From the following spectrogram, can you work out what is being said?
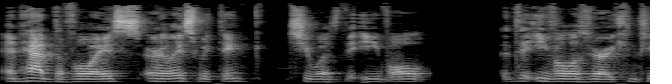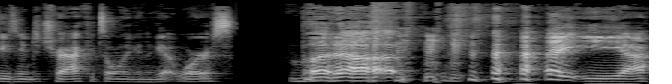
and had the voice, or at least we think she was the evil. The evil is very confusing to track. It's only going to get worse. But uh, yeah,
